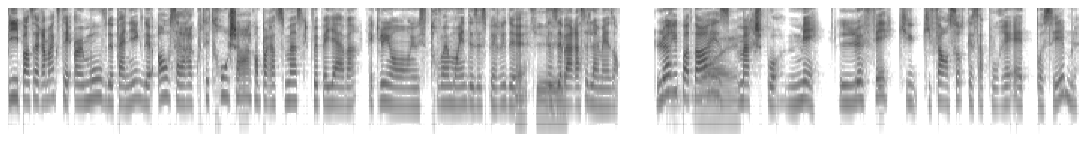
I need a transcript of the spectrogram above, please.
Puis ils pensaient vraiment que c'était un move de panique de oh ça leur a coûté trop cher comparativement à ce qu'ils pouvaient payer avant. Fait que là ils ont, ils ont essayé de trouver un moyen désespéré de, de se débarrasser de la maison. Leur hypothèse Ouais. marche pas, mais le fait qui, qui fait en sorte que ça pourrait être possible,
